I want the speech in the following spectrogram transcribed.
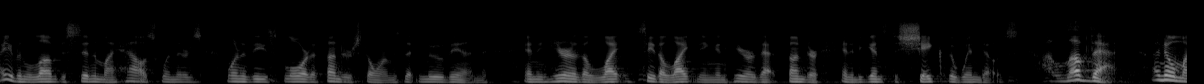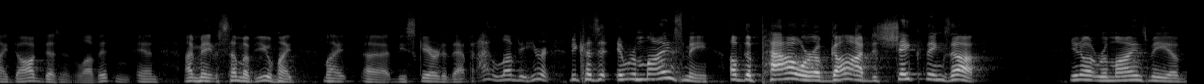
I even love to sit in my house when there's one of these Florida thunderstorms that move in and hear the light, see the lightning and hear that thunder and it begins to shake the windows. I love that. I know my dog doesn't love it, and, and I may, some of you might, might uh, be scared of that, but I love to hear it because it, it reminds me of the power of God to shake things up. You know, it reminds me of,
